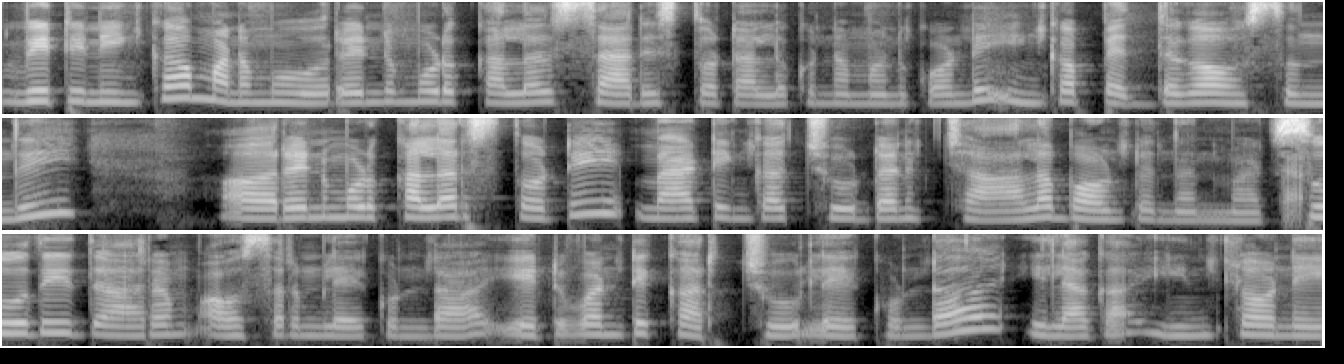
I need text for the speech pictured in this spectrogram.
వీటిని ఇంకా మనము రెండు మూడు కలర్స్ శారీస్ తోటి అల్లుకున్నాం అనుకోండి ఇంకా పెద్దగా వస్తుంది. రెండు మూడు కలర్స్ తోటి మ్యాట్ ఇంకా చూడడానికి చాలా బాగుంటుంది అనమాట సూది దారం అవసరం లేకుండా ఎటువంటి ఖర్చు లేకుండా ఇలాగా ఇంట్లోనే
